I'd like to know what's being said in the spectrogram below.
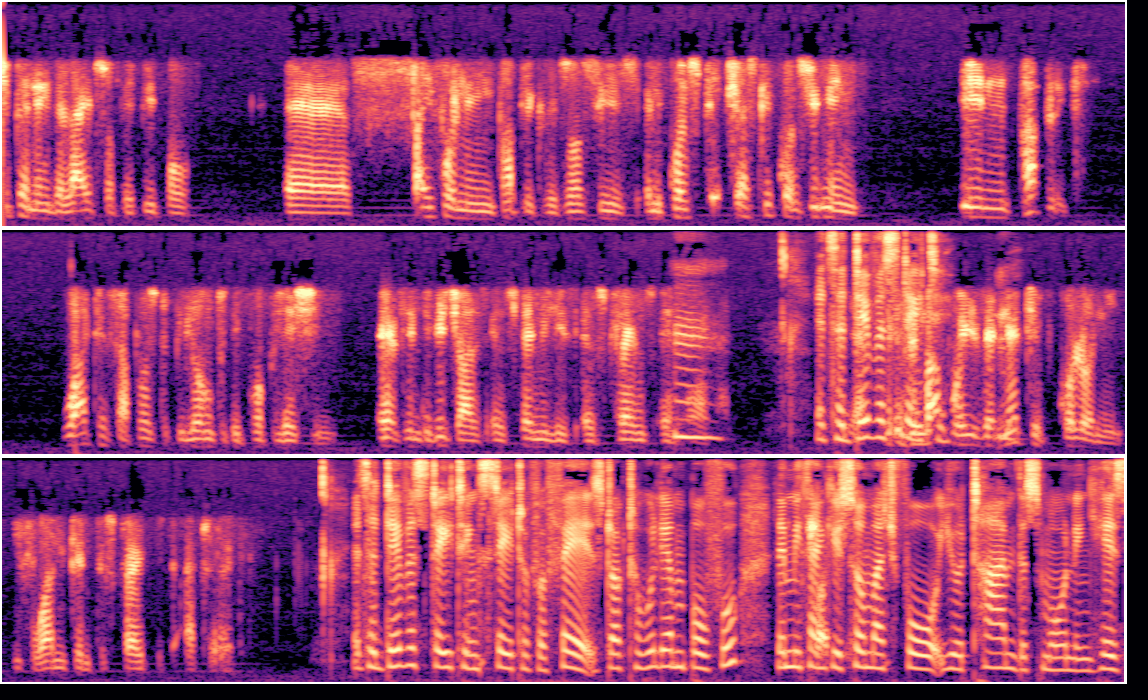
cheapening the lives of the people, uh, siphoning public resources, and conspicuously consuming in public what is supposed to belong to the population as individuals, as families, as friends, and all that. It's a Yeah. devastating. Zimbabwe is a native colony, if one can describe it accurately. It's a devastating state of affairs. Dr. William Mpofu, let me thank you so much for your time this morning. He's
